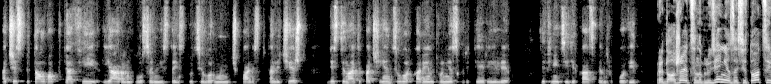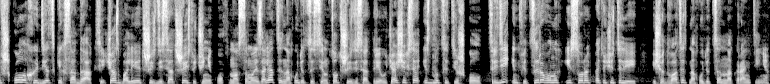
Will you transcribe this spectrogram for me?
acest spital va putea fi iar inclus în lista instituțiilor municipale spitalicești destinate pacienților care întrunesc criteriile definiției de caz pentru COVID. Продолжается наблюдение за ситуацией в школах и детских садах. Сейчас болеет 66 учеников. На самоизоляции находятся 763 учащихся из 20 школ. Среди инфицированных и 45 учителей. Еще 20 находятся на карантине.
